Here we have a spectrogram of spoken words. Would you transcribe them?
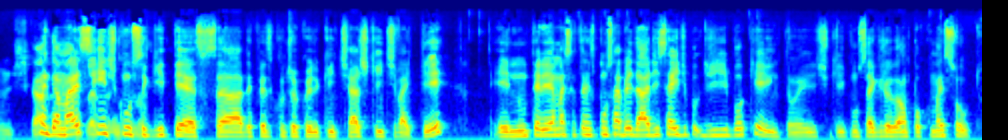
não descarto Ainda mais se a gente conseguir ter essa defesa contra o corrido que a gente acha que a gente vai ter, ele não teria mais tanta responsabilidade de sair de, de bloqueio. Então eu acho que ele consegue jogar um pouco mais solto.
